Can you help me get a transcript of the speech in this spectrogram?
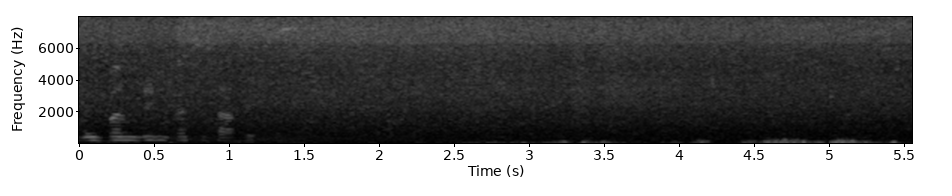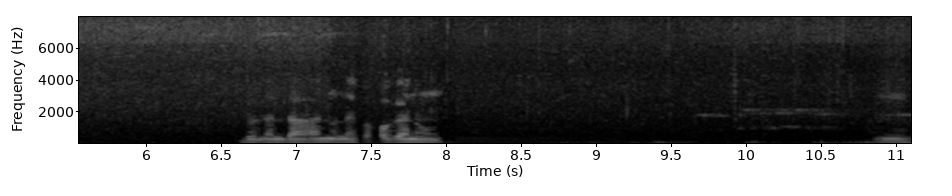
May van din kasi sabi ko. Doon ang daan nun ay papaganon. Hmm.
